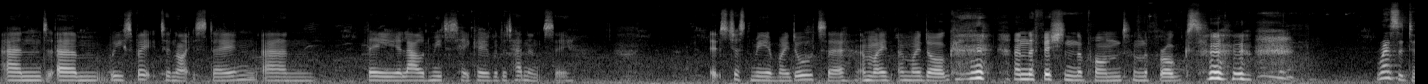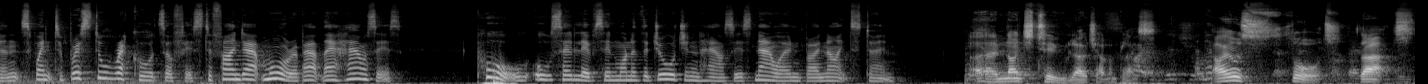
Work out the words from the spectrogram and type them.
And um, we spoke to Knightstone, and they allowed me to take over the tenancy. It's just me and my daughter, and my and my dog, and the fish in the pond, and the frogs. Residents went to Bristol Records Office to find out more about their houses. Paul also lives in one of the Georgian houses now owned by Knightstone. Uh, 92 Lower Cheltenham Place. I always thought that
